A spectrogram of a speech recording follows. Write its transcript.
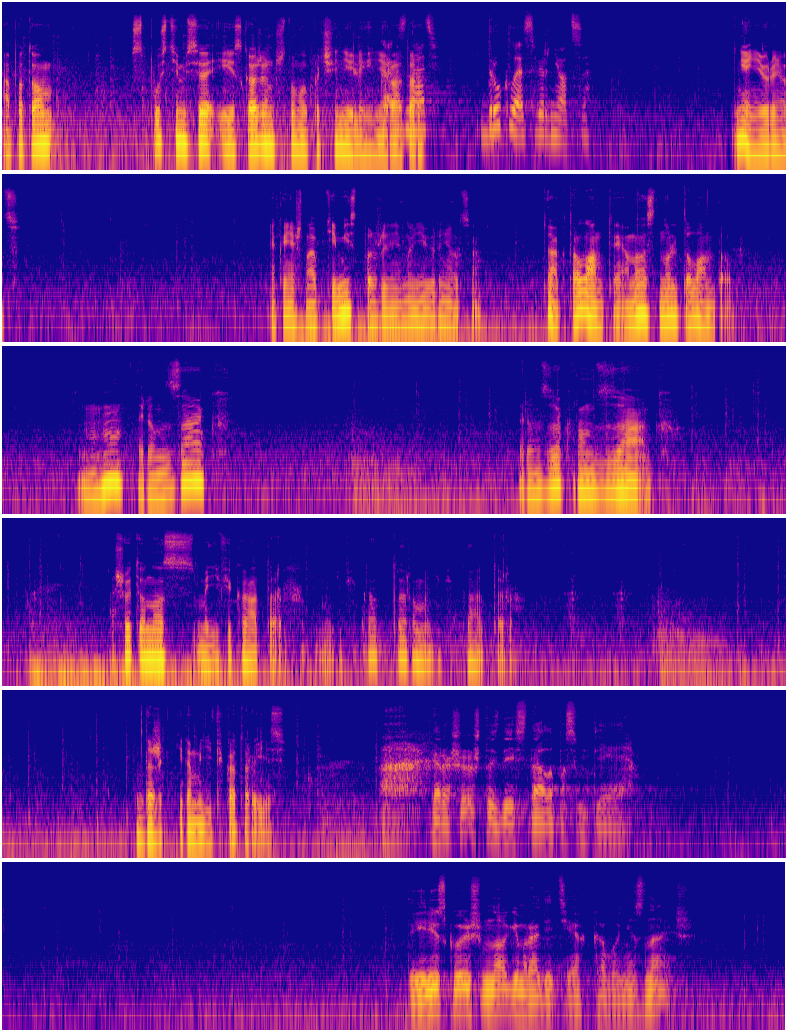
А потом спустимся и скажем, что мы починили генератор. Как знать, вдруг Лес вернется. Не, не вернется. Я, конечно, оптимист по жизни, но не вернется. Так, таланты. У нас ноль талантов. Угу, рюкзак. Рюкзак, рюкзак. А что это у нас? Модификатор. Модификатор, модификатор. Даже какие-то модификаторы есть. Хорошо, что здесь стало посветлее. Ты рискуешь многим ради тех, кого не знаешь.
